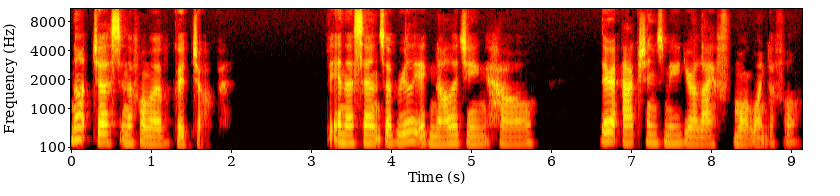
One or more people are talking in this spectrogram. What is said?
Not just in the form of good job, but in the sense of really acknowledging how their actions made your life more wonderful.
